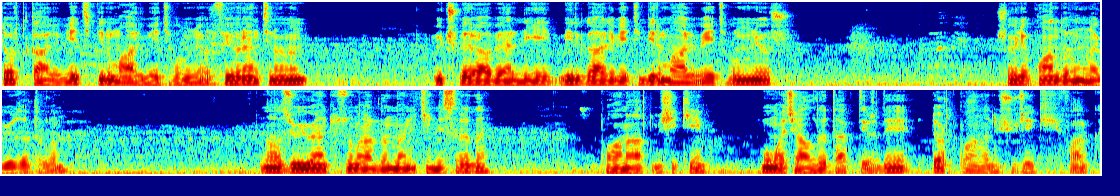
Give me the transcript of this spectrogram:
4 galibiyet, 1 mağlubiyeti bulunuyor. Fiorentina'nın 3 beraberliği, 1 galibiyeti, 1 mağlubiyeti bulunuyor. Şöyle puan durumuna göz atalım. Lazio Juventus'un ardından ikinci sırada. Puanı 62. Bu maç aldığı takdirde 4 puana düşecek fark.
